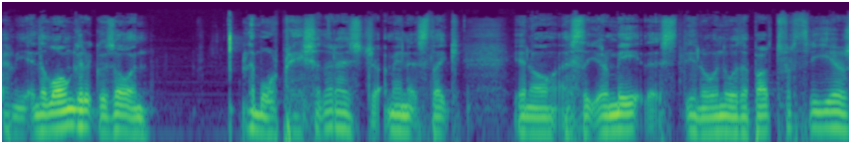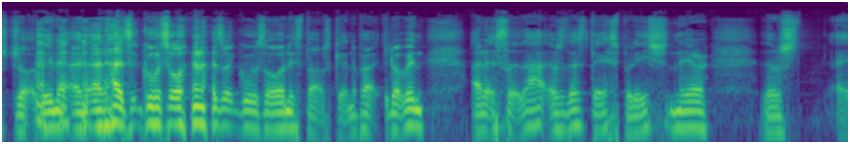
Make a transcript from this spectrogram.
I mean, and the longer it goes on, the more pressure there is. I mean, it's like you know, it's like your mate that's you know knows a bird for three years. You know I mean? and, and as it goes on, and as it goes on, he starts getting a bit. You know what I mean? And it's like that. There's this desperation there. There's uh,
